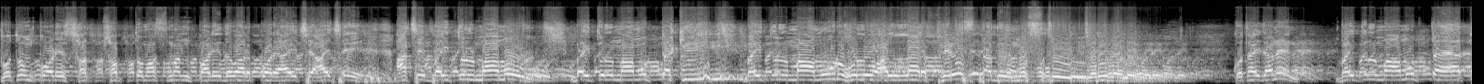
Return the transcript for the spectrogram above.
প্রথম পরে সপ- সপ্তম আসমান পাড়ি দেওয়ার পরে আছে আছে আছে বাইতুল মামুর। বাইতুল মামুরটা কি? বাইতুল মামুর হলো আল্লাহর ফেরেশতাদের মসজিদ, জোরে বলেন। কোথায় জানেন? বাইতুল মামুরটা এত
